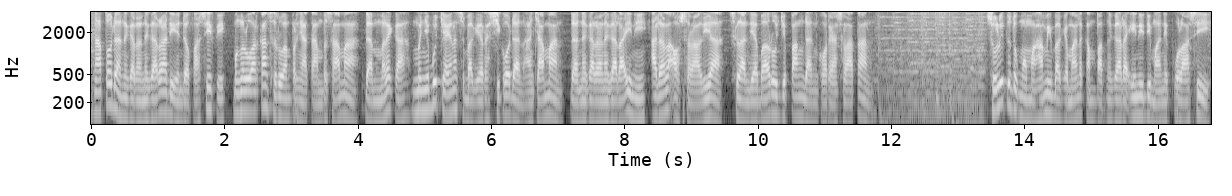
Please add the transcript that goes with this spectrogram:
NATO dan negara-negara di Indo-Pasifik mengeluarkan seruan pernyataan bersama dan mereka menyebut China sebagai resiko dan ancaman dan negara-negara ini adalah Australia, Selandia Baru, Jepang, dan Korea Selatan. Sulit untuk memahami bagaimana keempat negara ini dimanipulasi.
